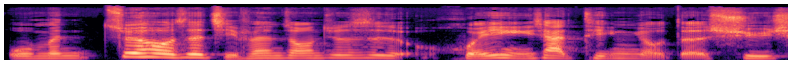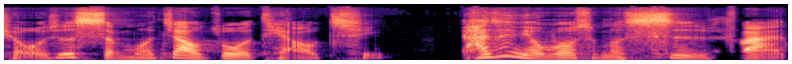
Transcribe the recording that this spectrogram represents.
我们最后这几分钟，就是回应一下听友的需求，就是什么叫做调情？还是你有没有什么示范？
